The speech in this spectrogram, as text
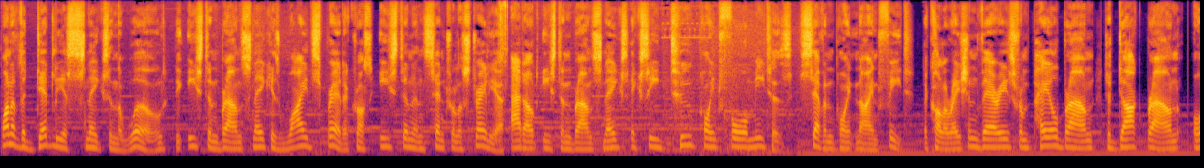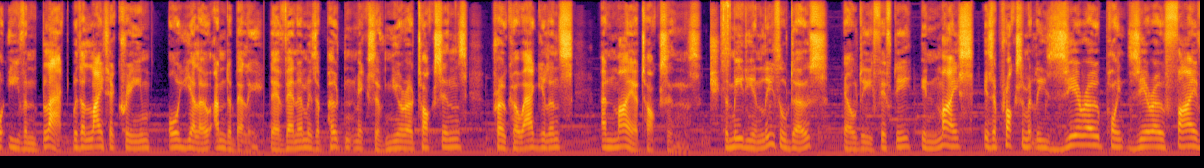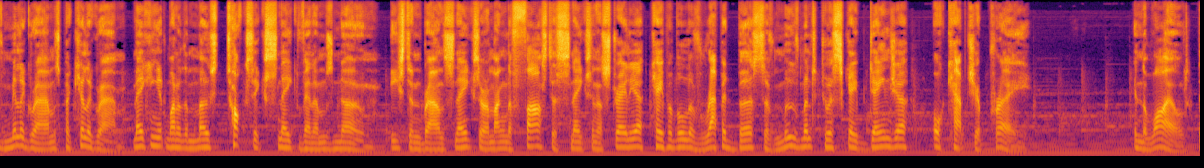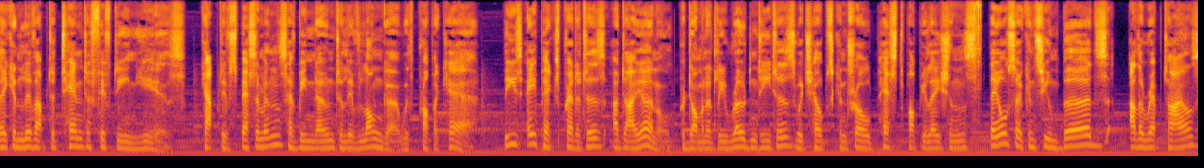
One of the deadliest snakes in the world, the eastern brown snake is widespread across eastern and central Australia. Adult eastern brown snakes exceed 2.4 meters, 7.9 feet. The coloration varies from pale brown to dark brown or even black, with a lighter cream or yellow underbelly. Their venom is a potent mix of neurotoxins, procoagulants, and myotoxins. The median lethal dose, LD50, in mice is approximately 0.05 milligrams per kilogram, making it one of the most toxic snake venoms known. Eastern brown snakes are among the fastest snakes in Australia, capable of rapid bursts of movement to escape danger or capture prey. In the wild, they can live up to 10 to 15 years. Captive specimens have been known to live longer with proper care. These apex predators are diurnal, predominantly rodent eaters, which helps control pest populations. They also consume birds, other reptiles,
